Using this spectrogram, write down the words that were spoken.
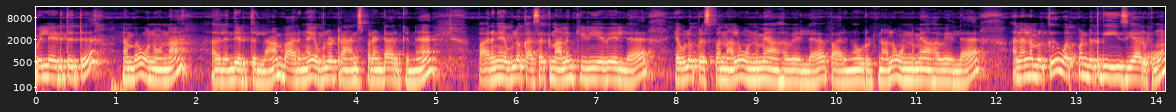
வெளில எடுத்துட்டு நம்ம ஒன்று ஒன்றா அதுலேருந்து எடுத்துடலாம். பாருங்கள் எவ்வளோ டிரான்ஸ்பரண்ட்டாக இருக்குன்னு. பாருங்கள் எவ்வளோ கசக்குனாலும் கிழியவே இல்லை. எவ்வளோ ப்ரெஸ் பண்ணாலும் ஒன்றுமே ஆகவே இல்லை. பாருங்கள் உருட்டினாலும் ஒன்றுமே ஆகவே இல்லை. அதனால் நம்மளுக்கு ஒர்க் பண்ணுறதுக்கு ஈஸியாக இருக்கும்.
